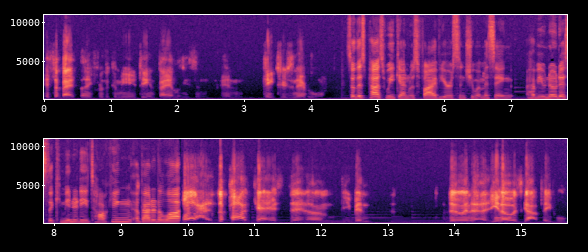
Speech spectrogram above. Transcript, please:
it's a bad thing for the community and families and and teachers and everyone. So, this past weekend was five years since she went missing. Have you noticed the community talking about it a lot? Well, I, the podcast that um, you've been doing, uh, you know, it's got people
